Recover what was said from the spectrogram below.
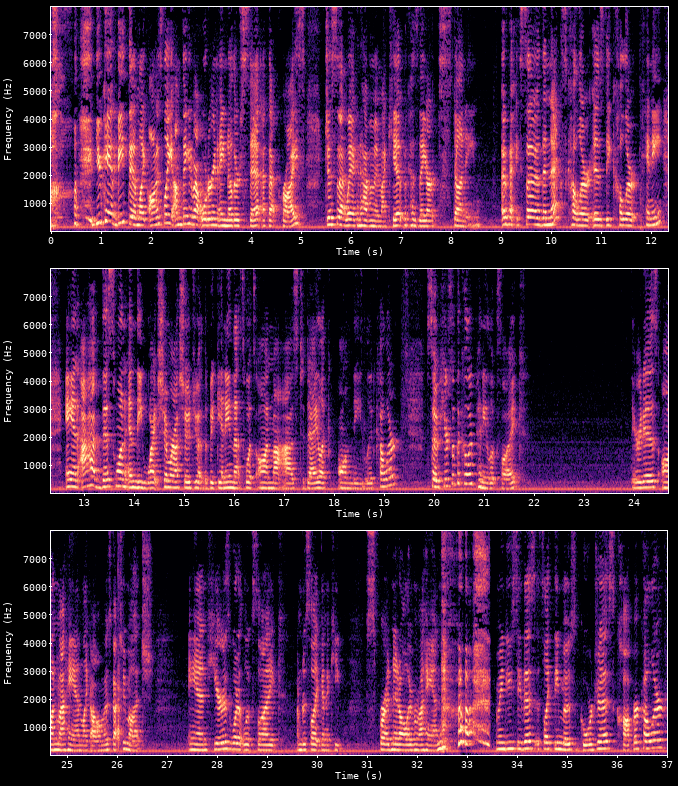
you can't beat them. Like honestly i'm thinking about ordering another set at that price just so that way i can have them in my kit because they are stunning. Okay so the next color is the color penny and i have this one and the white shimmer i showed you at the beginning. That's what's on my eyes today like on the lid color. So here's what the color penny looks like. There it is on my hand like i almost got too much and here's what it looks like. I'm just like gonna keep spreading it all over my hand. I mean, do you see this? It's like the most gorgeous copper color.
